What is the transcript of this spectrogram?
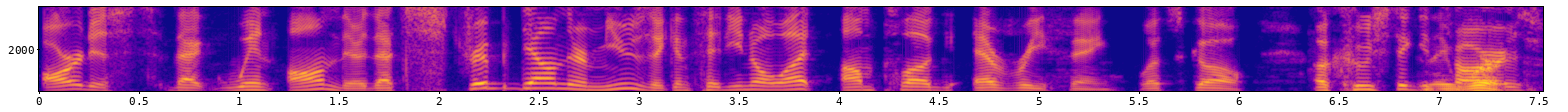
artists that went on there that stripped down their music and said, you know what? Unplug everything. Let's go. Acoustic guitars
